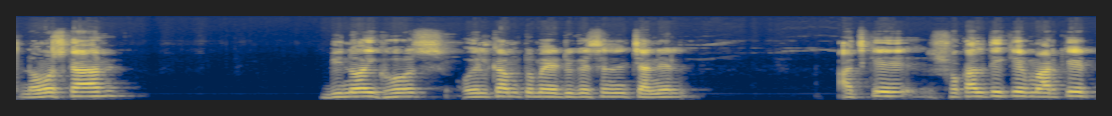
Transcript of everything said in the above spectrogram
নমস্কার, Binoy Ghosh, welcome to my educational channel. আজকে সকাল থেকে মার্কেট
